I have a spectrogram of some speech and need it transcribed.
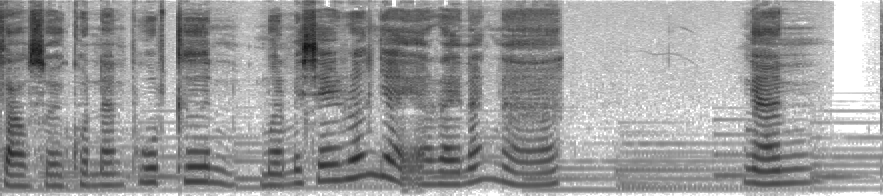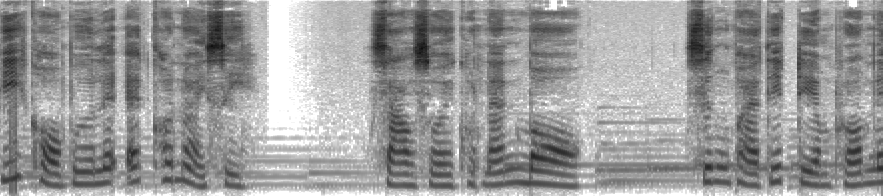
สาวสวยคนนั้นพูดขึ้น เหมือนไม่ใช่เรื่องใหญ่อะไรนักหนา งั้น พี่ขอเบอร์และแอดเขาหน่อยสิ สาวสวยคนนั้นบอก ซึ่งพาที่เตรียมพร้อมใน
